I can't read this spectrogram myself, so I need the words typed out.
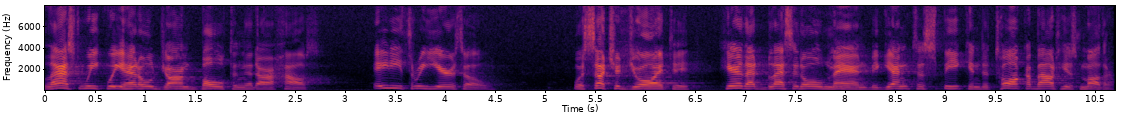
Last week, we had old John Bolton at our house, 83 years old. Was such a joy to hear that blessed old man begin to speak and to talk about his mother.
